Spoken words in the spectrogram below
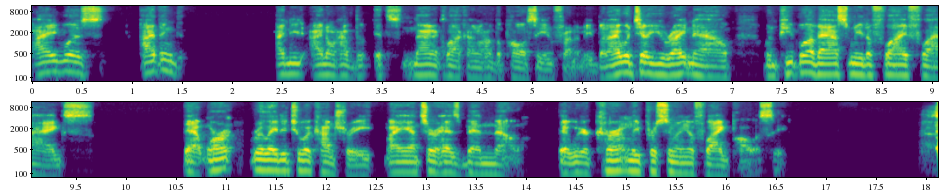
I was, I think, I need, I don't have the, it's nine o'clock, I don't have the policy in front of me, but I would tell you right now, when people have asked me to fly flags that weren't related to a country, my answer has been no, that we are currently pursuing a flag policy.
